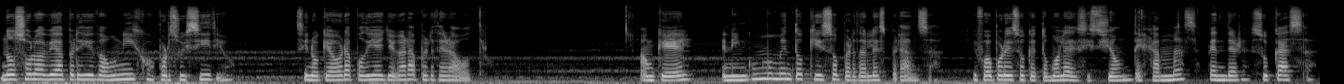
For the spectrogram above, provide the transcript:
no solo había perdido a un hijo por suicidio, sino que ahora podía llegar a perder a otro. Aunque él en ningún momento quiso perder la esperanza, y fue por eso que tomó la decisión de jamás vender su casa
